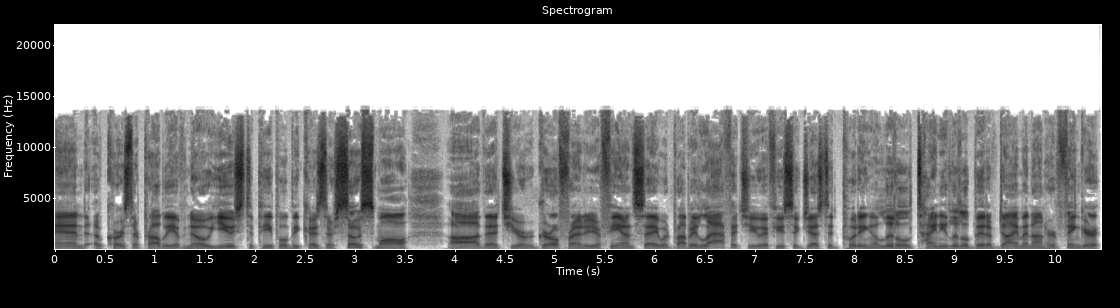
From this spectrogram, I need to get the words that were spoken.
And of course, they're probably of no use to people because they're so small uh, that your girlfriend or your fiance would probably laugh at you if you suggested putting a little tiny little bit of diamond on her finger.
